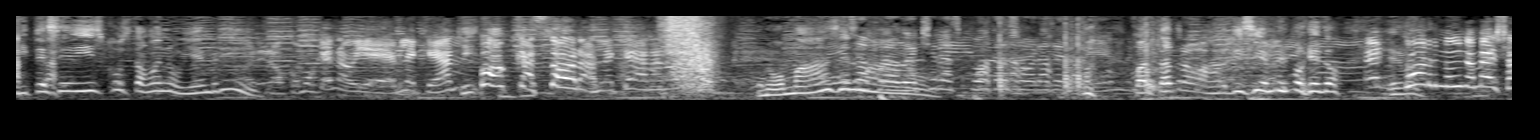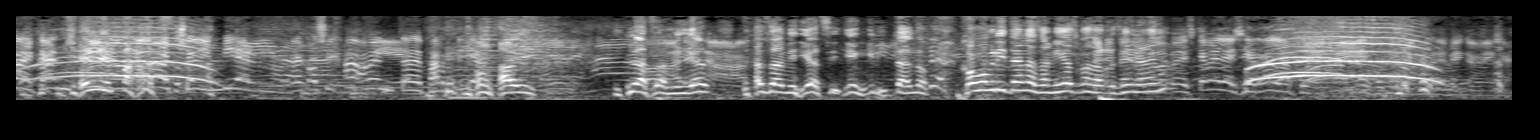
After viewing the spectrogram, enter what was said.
Quite ese disco, estamos en noviembre. No, como que noviembre, le quedan pocas horas, le quedan a noviembre. No más, Eso hermano. aproveche las pocas horas de noviembre. Falta trabajar diciembre poniendo. En Hermano, torno de una mesa de ¿Qué le cantina pasa? noche de invierno, regocijadamente de partida. don Javi, y las amigas, las amigas siguen gritando. ¿Cómo gritan las amigas cuando reciben Pero, no, es que me le cierra la puerta. Eso, venga, venga.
